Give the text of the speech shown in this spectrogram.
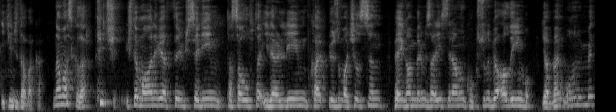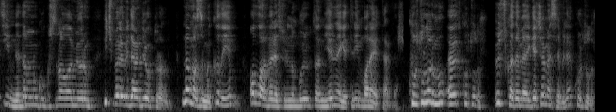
ikinci tabaka. Namaz kılar. Hiç işte maneviyatta yükseleyim, tasavvufta ilerleyeyim, kalp gözüm açılsın, Peygamberimiz Aleyhisselam'ın kokusunu bir alayım. Ya ben onun ümmetiyim. Neden onun kokusunu alamıyorum? Hiç böyle bir derdi yoktur onun. Namazımı kılayım, Allah ve Resulünün buyruklarını yerine getireyim bana yeter der. Kurtulur mu? Evet kurtulur. Üst kademeye geçemese bile kurtulur.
